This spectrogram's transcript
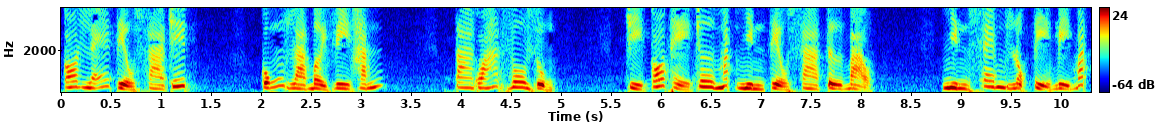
Có lẽ tiểu xà chết. Cũng là bởi vì hắn. Ta quá vô dụng. Chỉ có thể trơ mắt nhìn tiểu xà tự bảo. Nhìn xem lục tỷ bị bắt.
